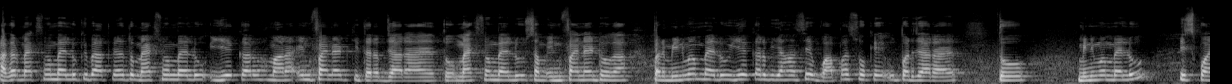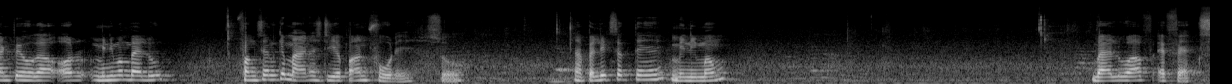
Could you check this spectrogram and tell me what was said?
अगर मैक्सिमम वैल्यू की बात करें तो मैक्सिमम वैल्यू ये कर्व हमारा इनफाइनाइट की तरफ़ जा रहा है। तो मैक्सिमम वैल्यू सम इनफाइनाइट होगा, पर मिनिमम वैल्यू ये कर्व यहाँ से वापस होके ऊपर जा रहा है। तो मिनिमम वैल्यू इस पॉइंट पे होगा और मिनिमम वैल्यू फ़ंक्शन के minus D upon four A so यहाँ पे लिख सकते हैं minimum value of F X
